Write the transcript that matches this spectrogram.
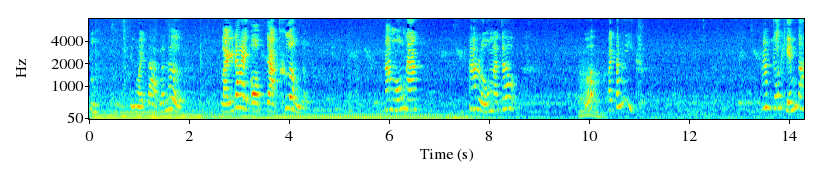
อืมเป็นหอยตากแล้วเนอะไหลได้ออกจากเครื่องเด้อห้ามงงนะ ห้ามหลงนะเจ้าอืเออมไปตั้งนี่ค่ะห้ามจนเข็มกะ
